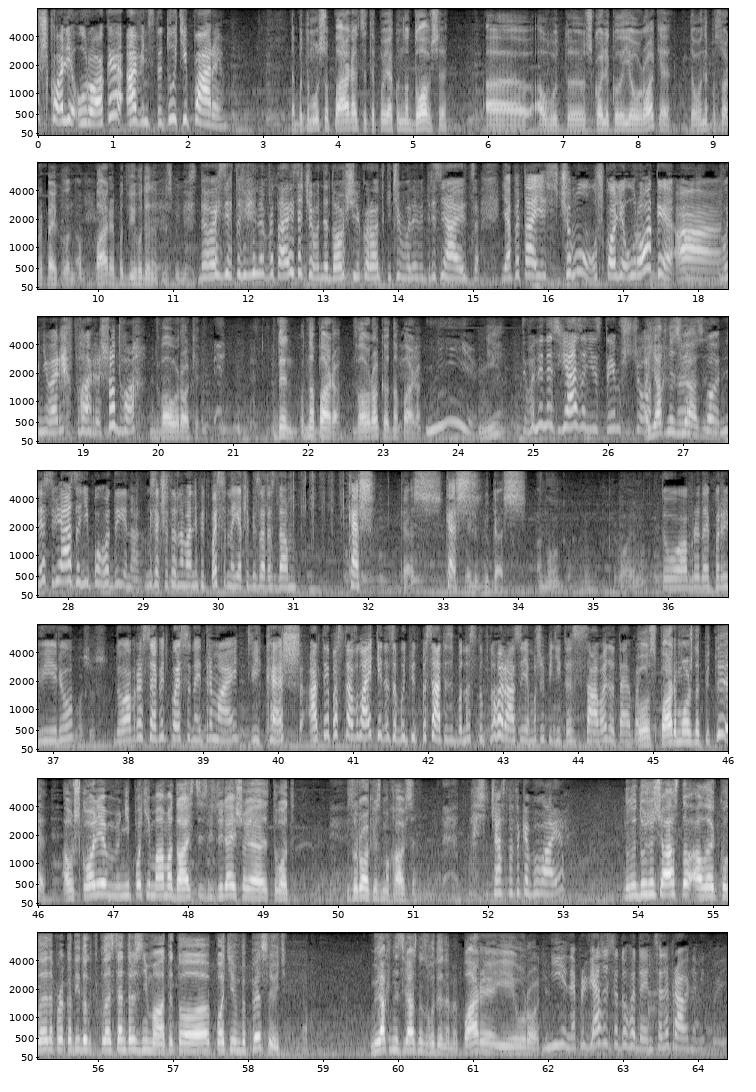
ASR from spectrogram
в школі уроки, а в інституті пари? Та бо тому що пара це типу як воно довше. А, а от е, в школі, коли є уроки, то вони по 45 хвилин, а пари по 2 години плюс-мінус. Дивись, я тобі не питаюся, чи вони довші і короткі, чи вони відрізняються. Я питаюсь, чому у школі уроки, а в універі пари? Що два? Два уроки. Один, одна пара. Два уроки, одна пара. Ні. Ні? Вони не зв'язані з тим, що А як не е, зв'язані? по- не зв'язані по годинах. Ось Якщо ти на мене підписана, я тобі зараз дам кеш. Кеш? Кеш. Я люблю кеш. А ну, відкриваємо. Добре, дай перевірю. Бачиш? Добре, все підписано і тримай твій кеш. А ти постав лайк і не забудь підписатись, бо наступного разу я можу підійти саме до тебе. Бо з пар можна піти, а в школі мені потім мама дасть звідділяй, що я то от, з уроків змахався. Часто таке буває. Ну не дуже часто, але коли, наприклад, їду в центр знімати, то потім виписують. Ну як не зв'язано з годинами? Пари і уроки. Ні, не прив'язуйся до годин. Це неправильна відповідь.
